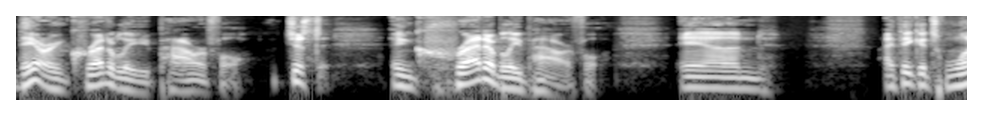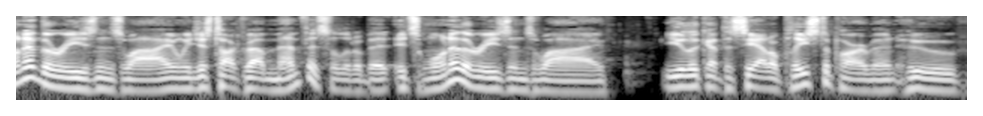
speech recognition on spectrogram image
They are incredibly powerful, just incredibly powerful, and I think it's one of the reasons why, and we just talked about Memphis a little bit. It's one of the reasons why you look at the Seattle Police Department, who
